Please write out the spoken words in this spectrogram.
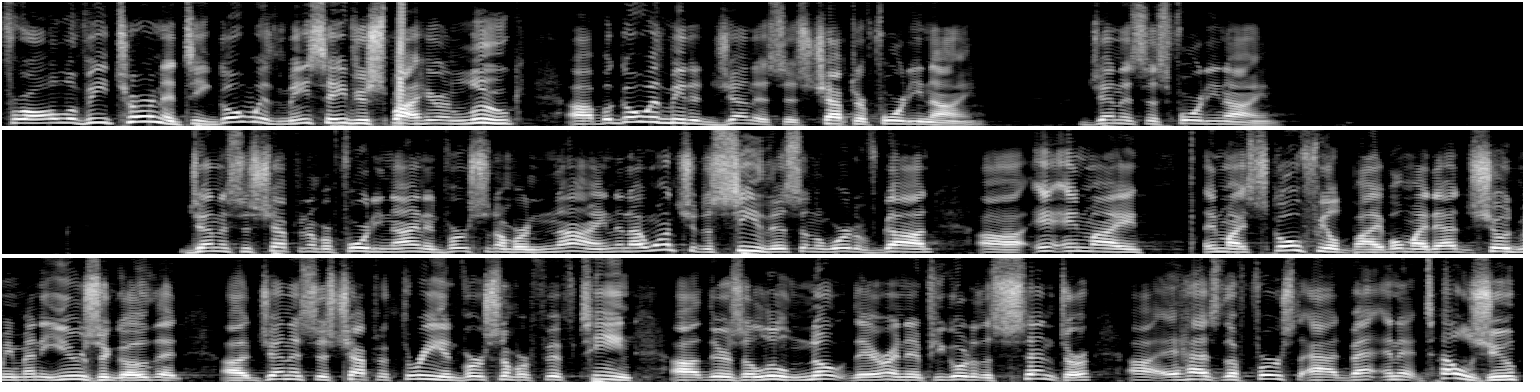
for all of eternity. Go with me, save your spot here in Luke, uh, but go with me to Genesis chapter 49. Genesis 49. Genesis chapter number 49 and verse number 9. And I want you to see this in the Word of God. Uh, in, in, my in my Scofield Bible, my dad showed me many years ago that uh, Genesis chapter 3 and verse number 15, uh, there's a little note there, and if you go to the center, uh, it has the first advent, and it tells you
